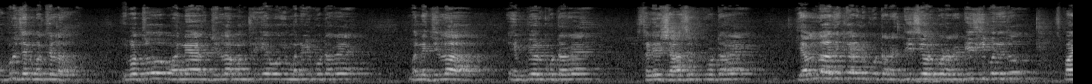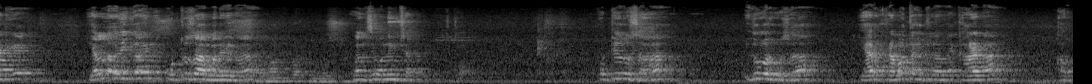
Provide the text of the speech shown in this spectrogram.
ಒಬ್ಬರು ಜನ ಬರ್ತಿಲ್ಲ. ಇವತ್ತು ಮೊನ್ನೆ ಜಿಲ್ಲಾ ಮಂತ್ರಿಗೆ ಹೋಗಿ ಮನವಿ ಕೊಟ್ಟರೆ ಮೊನ್ನೆ ಜಿಲ್ಲಾ ಎಂ ಪಿ ಅವ್ರು ಕೊಟ್ಟಾರೆ ಸ್ಥಳೀಯ ಶಾಸಕರು ಕೊಟ್ಟಾರೆ ಎಲ್ಲ ಅಧಿಕಾರಿಗಳು ಕೊಟ್ಟಾರೆ ಡಿ ಸಿ ಅವ್ರು ಕೊಟ್ಟಾರೆ ಡಿ ಸಿ ಬಂದಿದ್ದು ಸ್ಪಾಟ್ಗೆ. ಎಲ್ಲ ಅಧಿಕಾರಿಗಳು ಕೊಟ್ಟರು ಸಹ ಮನವಿನ ಒಂದು ಒಂದು ನಿಮಿಷ. ಕೊಟ್ಟಿದ್ರು ಸಹ, ಇದುವರೆಗೂ ಸಹ ಯಾರು ಕ್ರಮ ತಗೋತಿಲ್ಲ ಅಂದರೆ ಕಾರಣ, ಅವ್ರು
